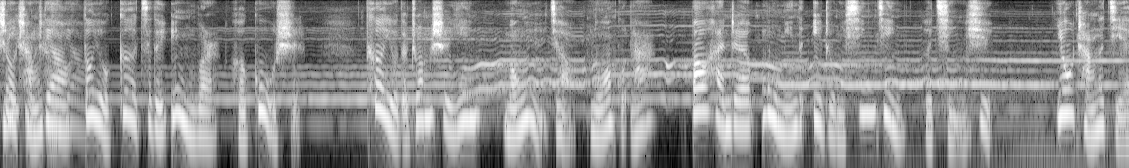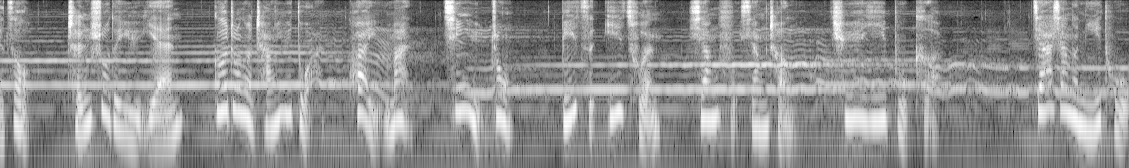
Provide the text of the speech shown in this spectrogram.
首长调都有各自的韵味和故事。特有的装饰音，蒙语叫诺古拉，包含着牧民的一种心境和情绪。悠长的节奏，陈述的语言，歌中的长与短、快与慢、轻与重，彼此依存，相辅相成，缺一不可。家乡的泥土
